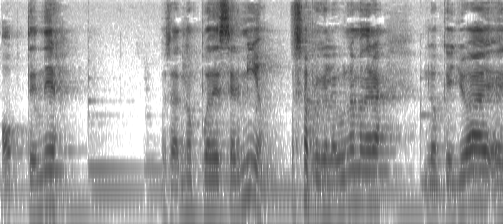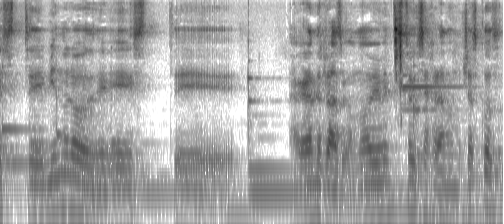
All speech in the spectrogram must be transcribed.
obtener. O sea, no puede ser mío. O sea, porque de alguna manera, lo que yo, este, viéndolo de, este, a grandes rasgos, ¿no? Obviamente estoy exagerando muchas cosas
